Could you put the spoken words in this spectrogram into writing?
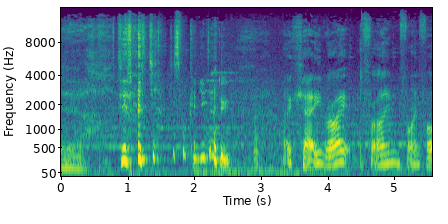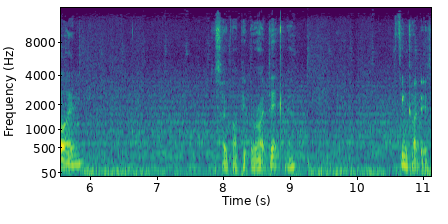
Ugh. Just what can you do? Okay, right, fine, fine, fine. Just hope I picked the right deck now. I think I did.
